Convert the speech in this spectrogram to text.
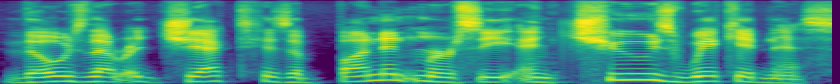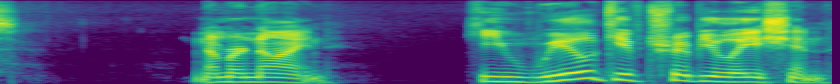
those that reject his abundant mercy and choose wickedness. Number nine, he will give tribulation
